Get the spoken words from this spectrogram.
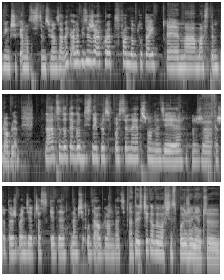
większych emocji z tym związanych, ale widzę, że akurat fandom tutaj e, ma, ma z tym problem. No a co do tego Disney Plus w Polsce, no ja też mam nadzieję, że, że to już będzie czas, kiedy nam się uda oglądać. A to jest ciekawe właśnie spojrzenie, czy,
